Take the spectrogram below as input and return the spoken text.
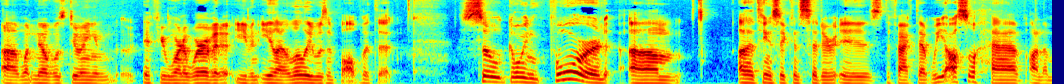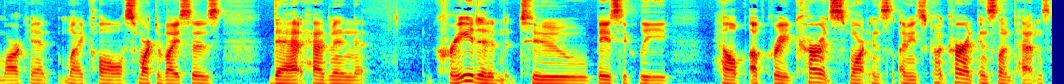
uh, what Novo's doing, and if you weren't aware of it, even Eli Lilly was involved with it. So going forward, um, other things to consider is the fact that we also have on the market what I call smart devices that have been created to basically help upgrade current smart ins- I mean current insulin pens.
